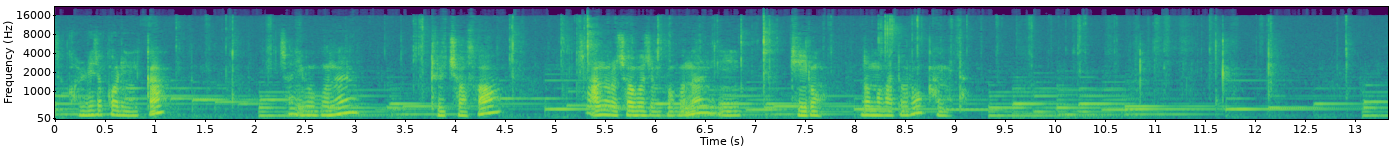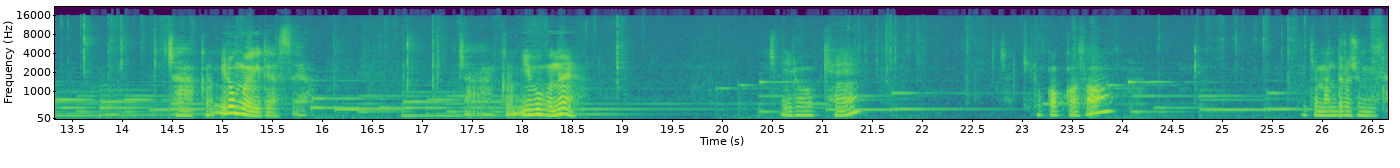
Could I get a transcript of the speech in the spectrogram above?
자, 걸리적거리니까 자, 이 부분을 들쳐서 자, 안으로 접어준 부분을 이 뒤로 넘어가도록 합니다. 자, 그럼 이런 모양이 되었어요. 자, 그럼 이 부분을 자, 이렇게 자, 뒤로 꺾어서 이렇게 만들어줍니다.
